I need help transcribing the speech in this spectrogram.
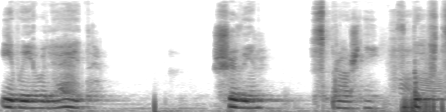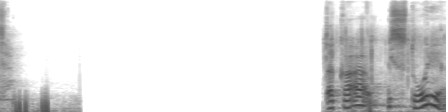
І виявляєте, що він справжній вбивця. Така історія.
